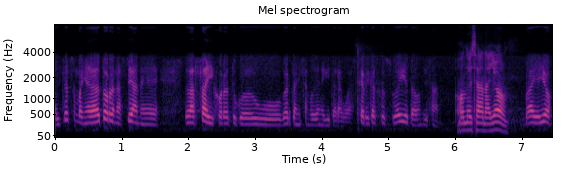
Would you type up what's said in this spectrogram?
altzazun, baina datorren astean e, lasai jorratuko dugu bertan izango den egitaragoa. Eskerrik asko zuei eta ondo izan. Ondo izan, aio. Bai, aio.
